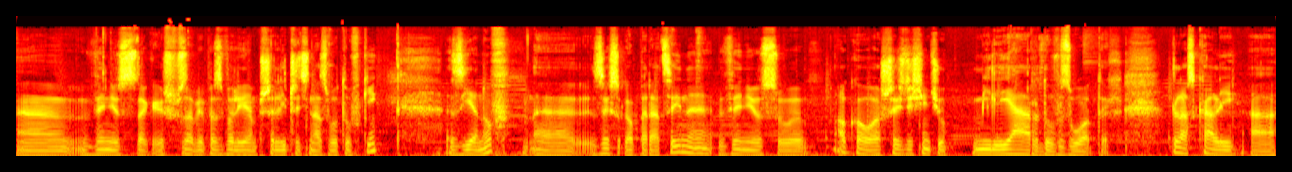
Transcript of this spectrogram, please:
e, wyniósł, tak już sobie pozwoliłem przeliczyć na złotówki z jenów. E, zysk operacyjny wyniósł około 60 miliardów złotych. Dla skali a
